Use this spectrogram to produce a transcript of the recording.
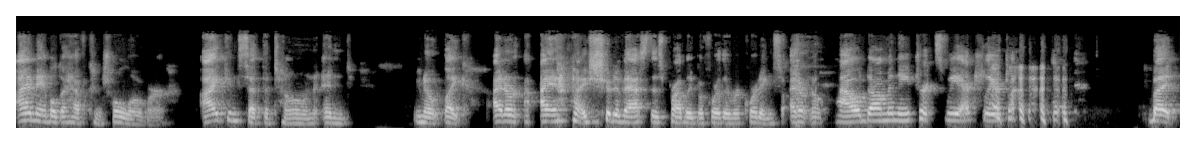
i'm able to have control over i can set the tone and you know, like I don't, I, I should have asked this probably before the recording, so I don't know how dominatrix we actually are talking about. But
